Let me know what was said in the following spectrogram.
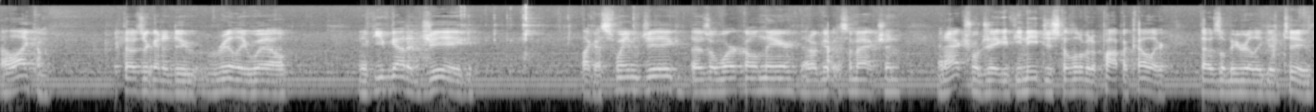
I like them. Those are going to do really well. If you've got a jig like a swim jig, those will work on there. That'll give it some action. An actual jig, if you need just a little bit of pop of color, those will be really good too.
